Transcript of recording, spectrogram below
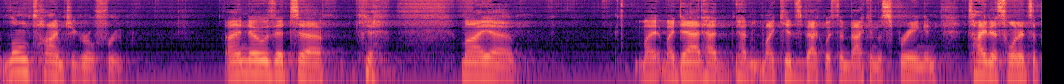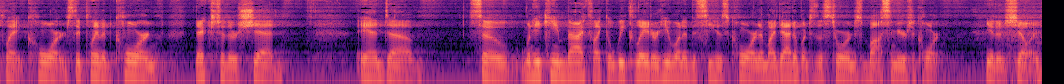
long time to grow fruit. I know that uh, my. Uh, my, my dad had, had my kids back with him back in the spring, and Titus wanted to plant corn. So they planted corn next to their shed. And uh, so when he came back, like a week later, he wanted to see his corn. And my dad went to the store and just bought some ears of corn, you know, to show him.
